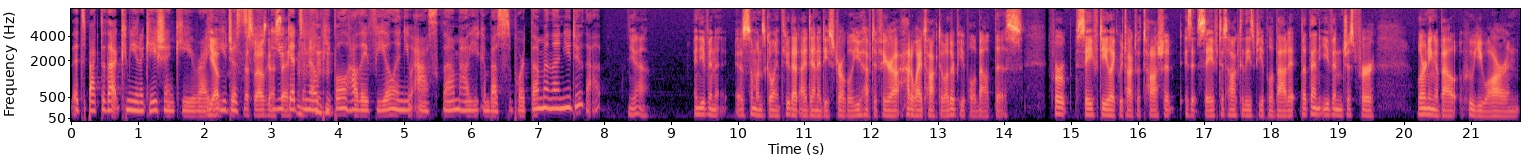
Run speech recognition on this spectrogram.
it's back to that communication key, right? Yep, you just that's what I was gonna you say. get to know people, how they feel, and you ask them how you can best support them, and then you do that. Yeah. And even as someone's going through that identity struggle, you have to figure out how do I talk to other people about this? For safety, like we talked with Tasha, is it safe to talk to these people about it? But then even just for learning about who you are and,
